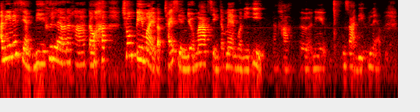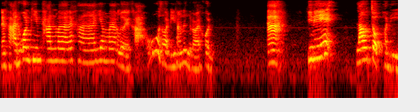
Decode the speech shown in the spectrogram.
อันนี้นี่เสียงดีขึ้นแล้วนะคะ แต่ว่าช่วงปีใหม่แบบใช้เสียงเยอะมากเสียงจะแมนกว่านี้อีกนะคะ เอออันนี้อุตส่าห์ดีขึ้นแล้วนะคะอะทุกคนพิมพ์ทันมานะคะ เยี่ยมมากเลยค่ะโอ้สวัสดีทั้งหนึ่งร้อยคนอะทีนี้เราจบพอดี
